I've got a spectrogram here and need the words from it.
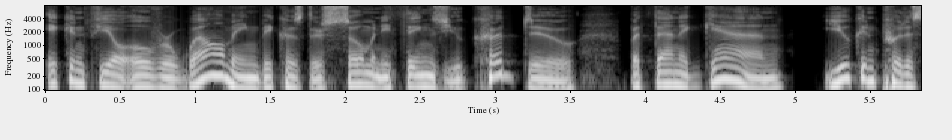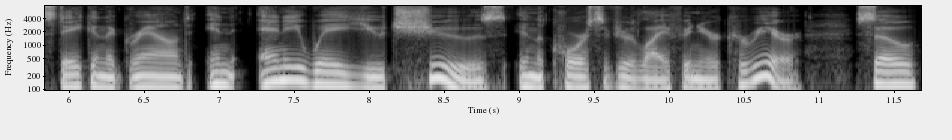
It can feel overwhelming because there's so many things you could do, but then again, you can put a stake in the ground in any way you choose in the course of your life and your career. So,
